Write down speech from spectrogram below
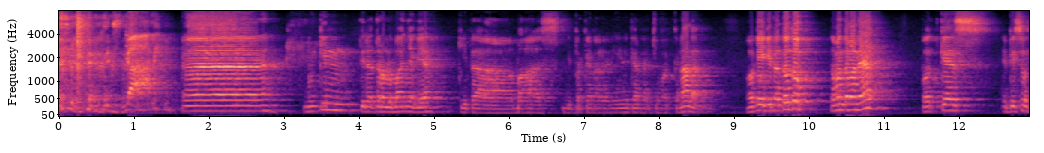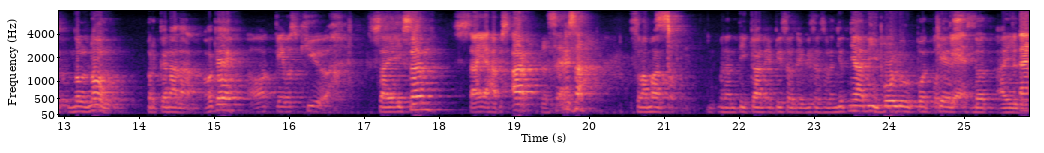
Asik sekali Eh, mungkin tidak terlalu banyak ya kita bahas di perkenalan ini karena cuma kenalan. Oke, kita tutup teman-teman ya. Podcast episode 00 perkenalan. Oke, oke bosku saya Iksan. saya habis art dan saya Reza Selamat menantikan episode-episode selanjutnya di bolupodcast.id.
